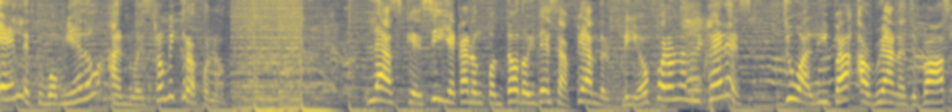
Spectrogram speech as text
él le tuvo miedo a nuestro micrófono. Las que sí llegaron con todo y desafiando el frío fueron las mujeres. Dua Lipa, Ariana DeBose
